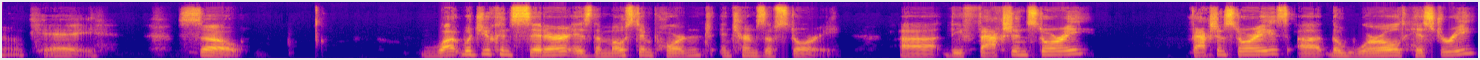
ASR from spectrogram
Okay. So what would you consider is the most important in terms of story? Uh, the faction story, faction stories, uh, the world history,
